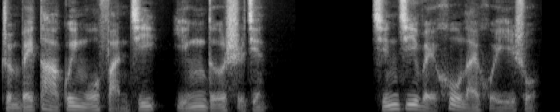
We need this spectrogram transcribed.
准备大规模反击，赢得时间。秦基伟后来回忆说，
